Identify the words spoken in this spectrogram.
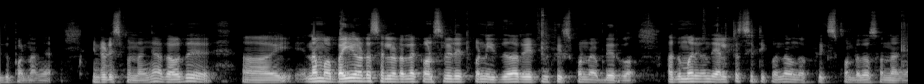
இது பண்ணாங்க இன்ட்ரடியூஸ் பண்ணாங்க. அதாவது நம்ம பையோட செல்லோட கன்சல்டேட் பண்ணி இதுதான் ரேட்னு ஃபிக்ஸ் பண்ண அப்படி இருக்கும்? அது மாதிரி வந்து எலக்ட்ரிசிட்டிக்கு வந்து அவங்க ஃபிக்ஸ் பண்ணுறதா சொன்னாங்க.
